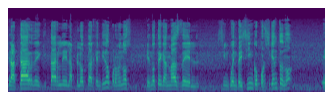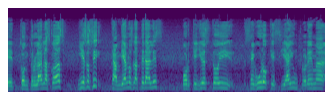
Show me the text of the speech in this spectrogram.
tratar de quitarle la pelota a Argentina, o por lo menos que no tengan más del 55%, ¿no? Eh, controlar las cosas. Y eso sí, cambiar los laterales, porque yo estoy seguro que si hay un problema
